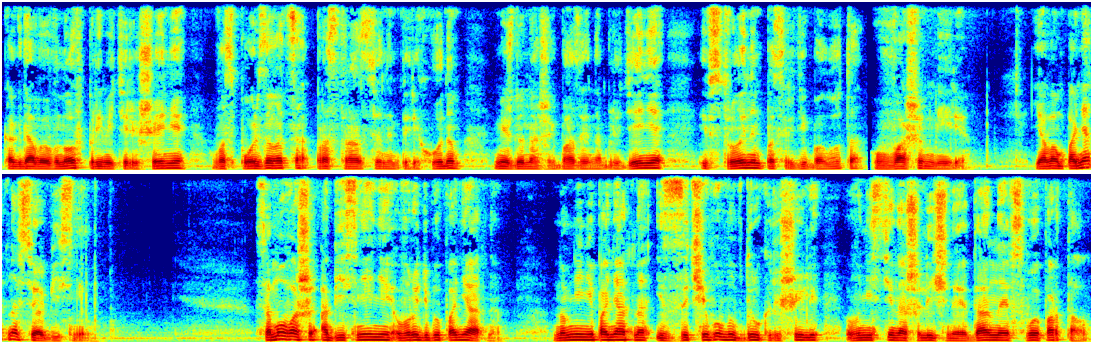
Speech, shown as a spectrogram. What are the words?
когда вы вновь примете решение воспользоваться пространственным переходом между нашей базой наблюдения и встроенным посреди болота в вашем мире. Я вам понятно все объяснил? Само ваше объяснение вроде бы понятно, но мне непонятно, из-за чего вы вдруг решили внести наши личные данные в свой портал.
